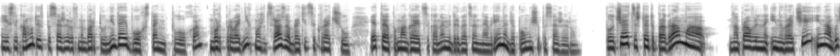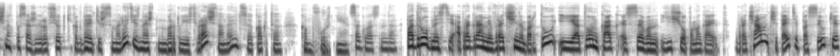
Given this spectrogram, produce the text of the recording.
Если кому-то из пассажиров на борту, не дай бог, станет плохо, бортпроводник может сразу обратиться к врачу. Это помогает сэкономить драгоценное время для помощи пассажиру. Получается, что эта программа направлена и на врачей, и на обычных пассажиров. Все-таки, когда летишь в самолете и знаешь, что на борту есть врач, становится как-то комфортнее. Согласна, да. Подробности о программе «Врачи на борту» и о том, как S7 еще помогает врачам, читайте по ссылке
